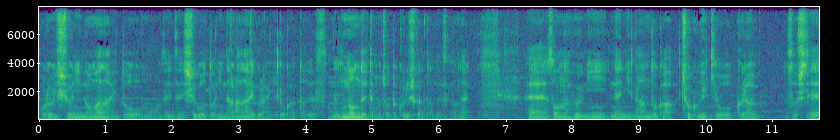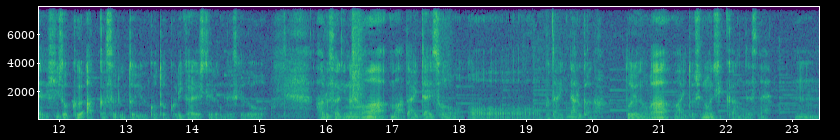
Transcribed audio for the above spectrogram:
これを一緒に飲まないともう全然仕事にならないぐらいひどかったです、ね、飲んでてもちょっと苦しかったんですけどね。えー、そんな風に年に何度か直撃を食らうそしてひどく悪化するということを繰り返してるんですけど春先の山はまあ大体その舞台になるかなというのが毎年の実感ですね。うん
